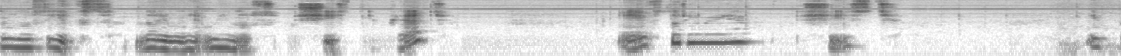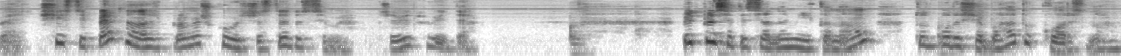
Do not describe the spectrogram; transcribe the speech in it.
мінус х дорівнює мінус 6,5, х дорівнює 6 і 5. 6 і 5 належить проміжку 6 до 7. Чи відповідь де? Підписуйтеся на мій канал, тут буде ще багато корисного.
